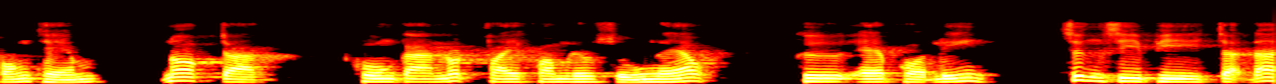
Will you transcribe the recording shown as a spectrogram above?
ของแถม นอกจากโครงการรถไฟความเร็วสูงแล้ว คือ Airport Link ซึ่ง CP จะได้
